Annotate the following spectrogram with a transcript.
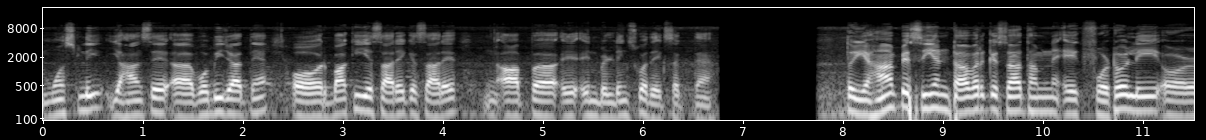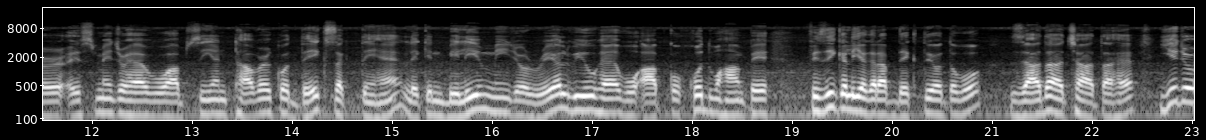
मोस्टली यहाँ से आ, वो भी जाते हैं और बाकी ये सारे के सारे आप इन बिल्डिंग्स को देख सकते हैं। तो यहाँ पे सी एन टावर के साथ हमने एक फ़ोटो ली और इसमें जो है वो आप सी एन टावर को देख सकते हैं लेकिन बिलीव मी जो रियल व्यू है वो आपको ख़ुद वहाँ पे फ़िज़िकली अगर आप देखते हो तो वो ज़्यादा अच्छा आता है। ये जो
